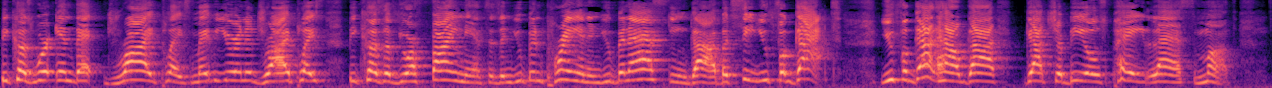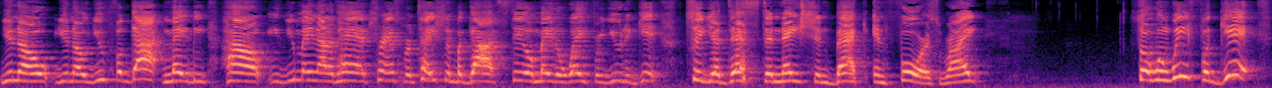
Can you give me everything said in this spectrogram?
Because we're in that dry place. Maybe you're in a dry place because of your finances and you've been praying and you've been asking God, but see, you forgot. You forgot how God got your bills paid last month. You know, you know, you forgot maybe how you may not have had transportation, but God still made a way for you to get to your destination back and forth, right? So when we forget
